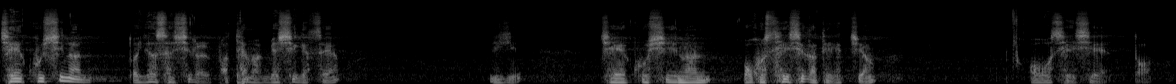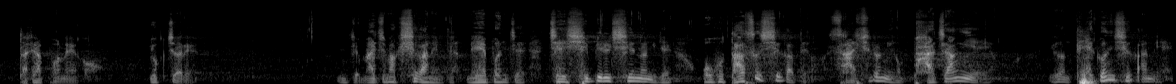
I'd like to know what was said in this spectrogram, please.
제 9시는 또 6시를 보태면 몇 시겠어요? 이게 제 9시는 오후 3시가 되겠죠. 오후 3시에 또 들여보내고 6절에 이제 마지막 시간입니다. 네 번째 제 11시는 이게 오후 5시가 돼요. 사실은 이건 파장이에요. 이건 퇴근 시간이에요.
